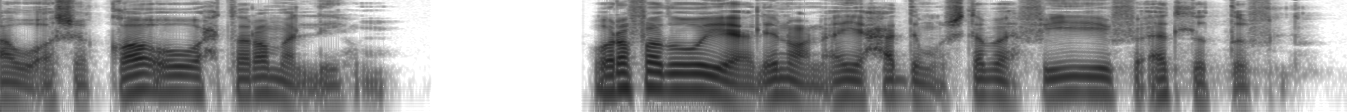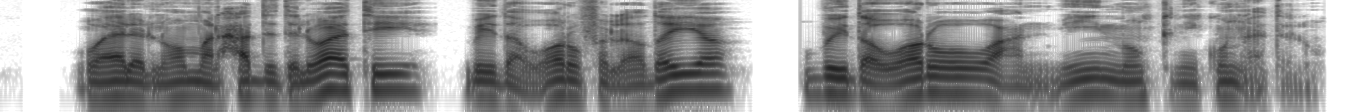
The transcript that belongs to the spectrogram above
أو أشقائه احتراما ليهم. ورفضوا يعلنوا عن أي حد مشتبه فيه في قتل الطفل. وقال إن هما لحد دلوقتي بيدوروا في القضية وبيدوروا عن مين ممكن يكون قتله.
